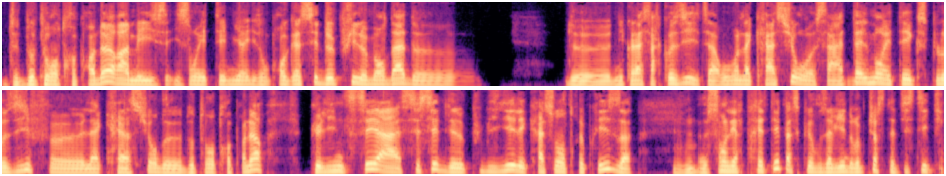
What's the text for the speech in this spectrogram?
d'auto-entrepreneurs, hein, mais ils, ils, ont été mis, ils ont progressé depuis le mandat de, de Nicolas Sarkozy. Au moment de la création, ça a tellement été explosif, euh, la création d'auto-entrepreneurs, que l'INSEE a cessé de publier les créations d'entreprises mmh euh, sans les retraiter parce que vous aviez une rupture statistique.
